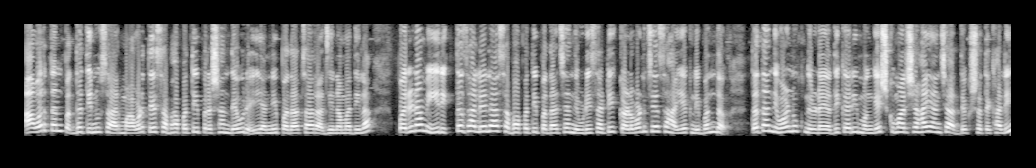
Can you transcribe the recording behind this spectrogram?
आवर्तन पद्धतीनुसार मावळते सभापती प्रशांत देवरे यांनी पदाचा राजीनामा दिला. परिणामी रिक्त झालेल्या सभापती पदाच्या निवडीसाठी कळवणचे सहाय्यक निबंधक तथा निवडणूक निर्णय अधिकारी मंगेश कुमार शहा यांच्या अध्यक्षतेखाली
